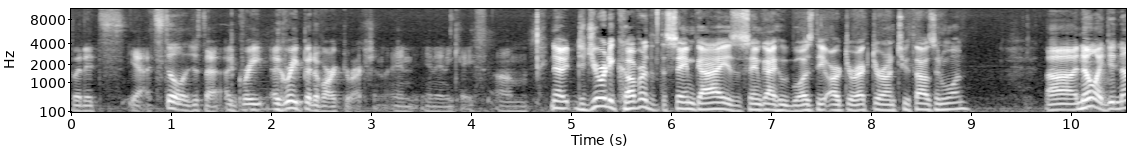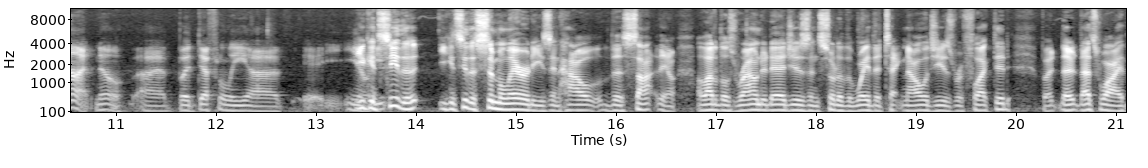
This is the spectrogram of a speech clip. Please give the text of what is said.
but it's yeah, it's still just a, a great a great bit of art direction in in any case. Um, Now, did you already cover that the same guy is the same guy who was the art director on 2001? Uh, no, I did not. No, uh, but definitely uh, you, You, know, can he- see the you can see the similarities in how the you know a lot of those rounded edges and sort of the way the technology is reflected. But that's why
